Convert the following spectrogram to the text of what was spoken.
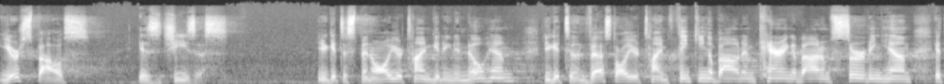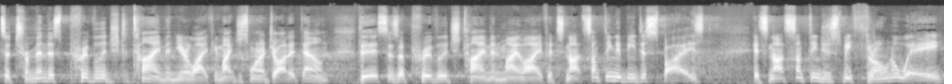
your spouse is Jesus. You get to spend all your time getting to know Him. You get to invest all your time thinking about Him, caring about Him, serving Him. It's a tremendous privileged time in your life. You might just want to jot it down. This is a privileged time in my life. It's not something to be despised, it's not something to just be thrown away.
